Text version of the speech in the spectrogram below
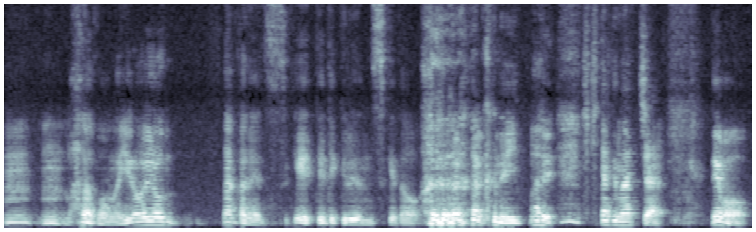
うんうん、まだこのいろいろなんかね、すげえ出てくるんですけど、なんかね、いっぱい弾きたくなっちゃう。でも、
